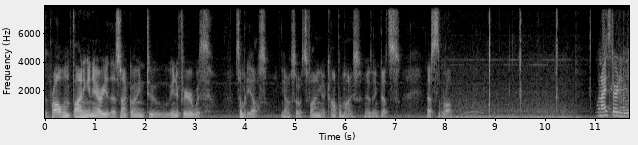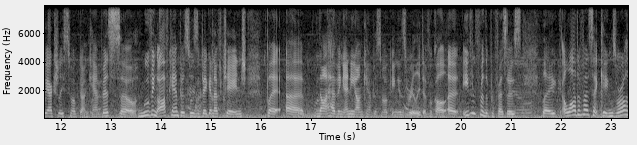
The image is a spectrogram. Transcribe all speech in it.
a problem finding an area that's not going to interfere with somebody else. You know, so it's finding a compromise. I think that's that's the problem. When I started, we actually smoked on campus, so moving off campus was a big enough change, but uh, not having any on campus smoking is really difficult. Uh, even for the professors, like a lot of us at King's, we're all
